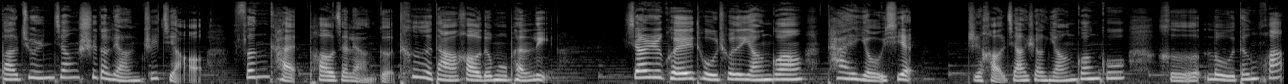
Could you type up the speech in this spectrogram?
把巨人僵尸的两只脚分开泡在两个特大号的木盆里。向日葵吐出的阳光太有限，只好加上阳光菇和路灯花，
